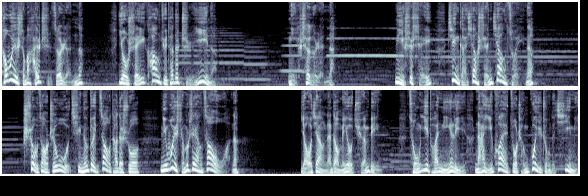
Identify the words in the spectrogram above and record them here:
他为什么还指责人呢？有谁抗拒他的旨意呢？”你这个人呢？你是谁，竟敢向神犟嘴呢？受造之物岂能对造他的说：“你为什么这样造我呢？”窑匠难道没有权柄，从一团泥里拿一块做成贵重的器皿，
